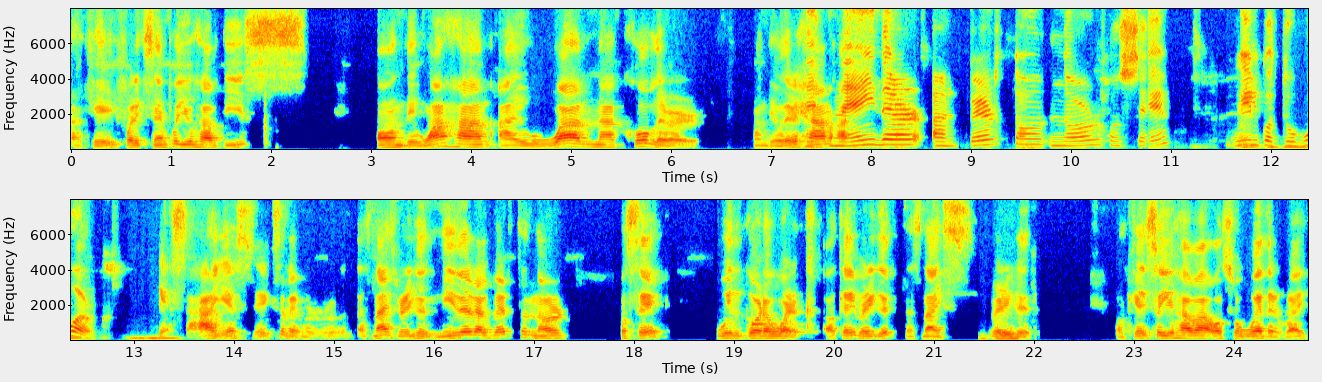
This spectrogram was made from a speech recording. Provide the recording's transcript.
Okay, for example, you have this. On the one hand, I wanna color. On the other hand, I, Neither Alberto nor Jose will go to work. yes, ah, yes, excellent. That's nice, very good. Neither Alberto nor Jose will go to work. Okay, very good. That's nice. Very Okay. good. Okay, so you have uh, also weather, right?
